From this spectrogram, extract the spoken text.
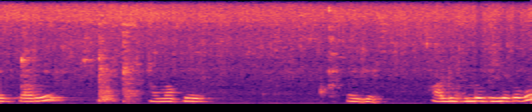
এরপরে আমাকে এই যে আলুগুলো দিয়ে দেবো।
